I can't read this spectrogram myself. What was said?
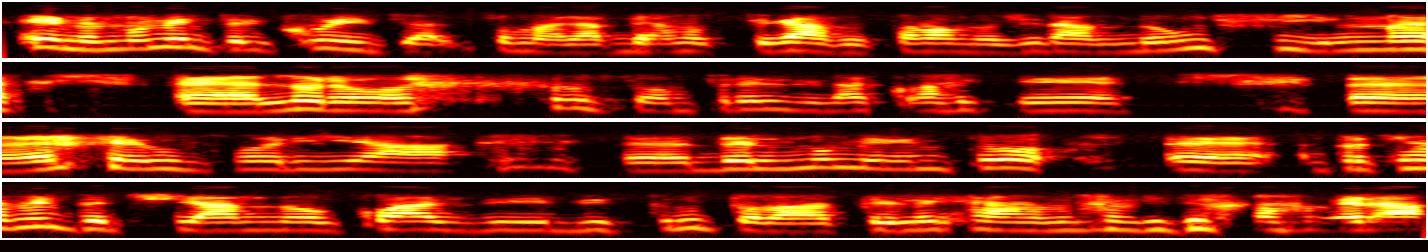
e nel momento in cui cioè, insomma gli abbiamo spiegato stavamo girando un film eh, loro sono presi da qualche eh, euforia eh, del momento eh, praticamente ci hanno quasi distrutto la telecamera, videocamera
